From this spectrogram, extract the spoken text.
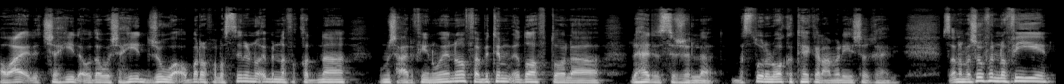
أو عائلة شهيد أو ذوي شهيد جوا أو برا فلسطين إنه ابننا فقدناه ومش عارفين وينه فبتم إضافته ل... لهذه السجلات. بس طول الوقت هيك العملية شغالة. بس أنا بشوف إنه في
